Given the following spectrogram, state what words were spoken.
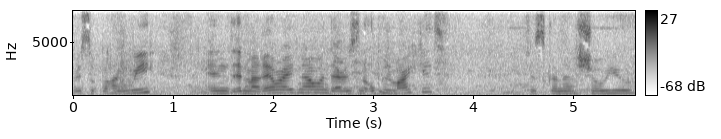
we're super hungry and in Marais right now and there is an open market. Just gonna show you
